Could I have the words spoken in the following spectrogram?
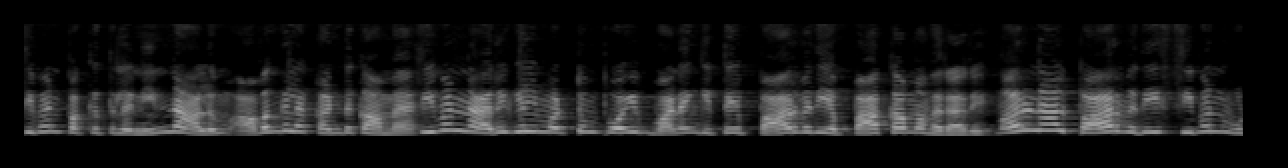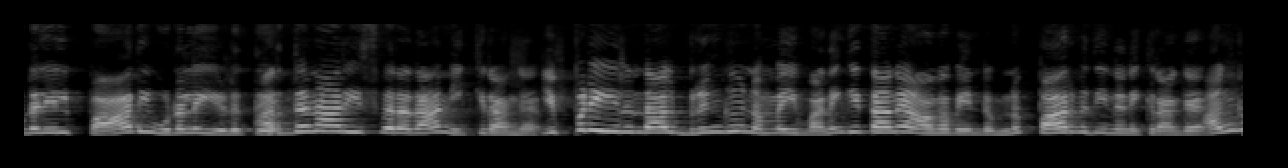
சிவன் பக்கத்துல நின்னாலும் அவங்கள கண்டுக்காம சிவன் அருகில் மட்டும் போய் வணங்கிட்டு பார்வதிய பார்க்காம வராரு. மறுநாள் பார்வதி சிவன் உடலில் பாதி உடலை எடுத்து அர்த்தநாரீஸ்வரரா நிக்கிறாங்க. இப்படி இருந்தால் பிரிங்கு நம்மை வணங்கித்தானே ஆக வேண்டும்னு பார்வதி நினைக்கிறாங்க. அங்க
